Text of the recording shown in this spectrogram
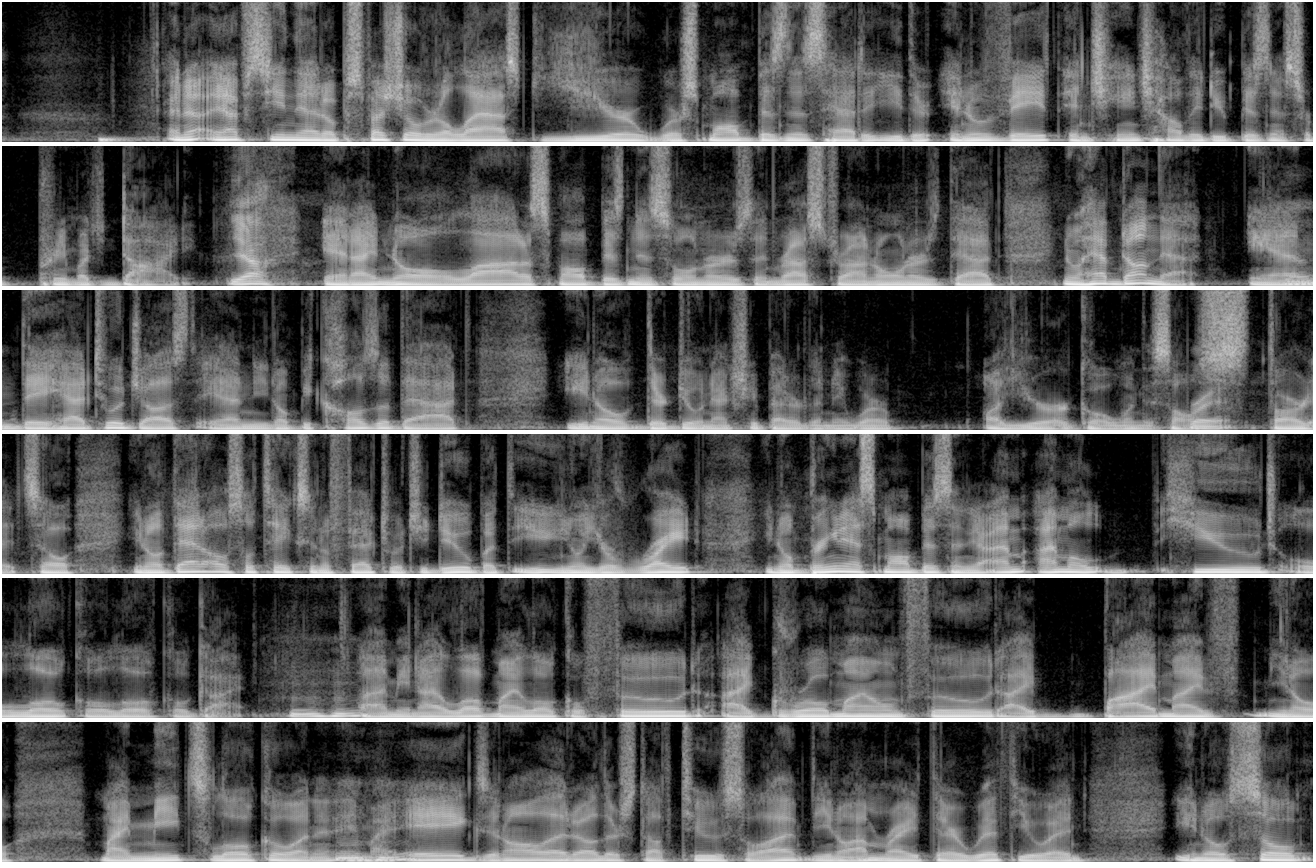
And I- I've seen that, especially over the last year, where small business had to either innovate and change how they do business or pretty much die. Yeah. And I know a lot of small business owners and restaurant owners that you know have done that, and they had to adjust. And you know, because of that, you know, they're doing actually better than they were a year ago when this all Right. started. So you know that also takes an effect what you do. But you, you know you're right. You know bringing that small business. I'm I'm a huge local local guy. Mm-hmm. I mean I love my local food. I grow my own food. I buy my you know my meats local and, and my Mm-hmm. eggs and all that other stuff too. So I you know I'm right there with you. And you know so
